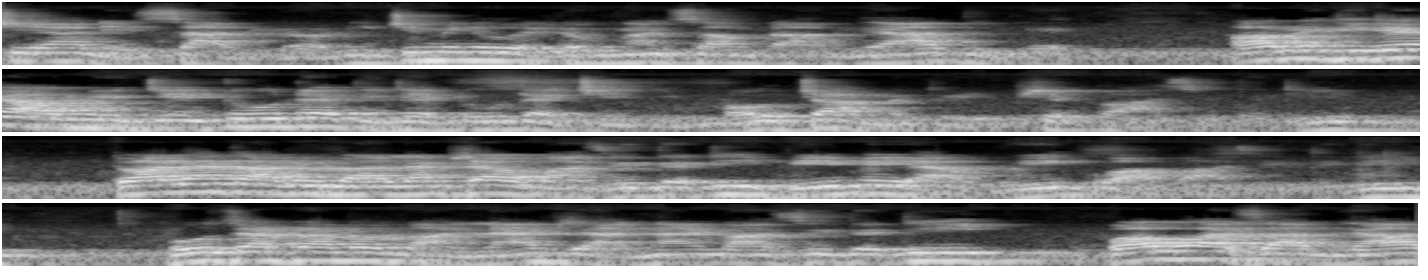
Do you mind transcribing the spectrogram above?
ကျားနေစပြီးတော့လူချင်းမင်းတို့ရဲ့လုပ်ငန်းဆောင်တာများပြီလေအာရင်ဒီတဲ့အောင်မြင်ခြင်းတိုးတက်ဒီတဲ့တိုးတက်ခြင်းဒီမုံချမသွေဖြစ်ပါစေတည်းတော်လန်းသာလူလာလမ်းဖြောက်ပါစေတည်းဘေးမရဝေးကွာပါစေတည်းဘုဇာတမမလမ်းပြနိုင်ပါစေတည်းဘဝစာများ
